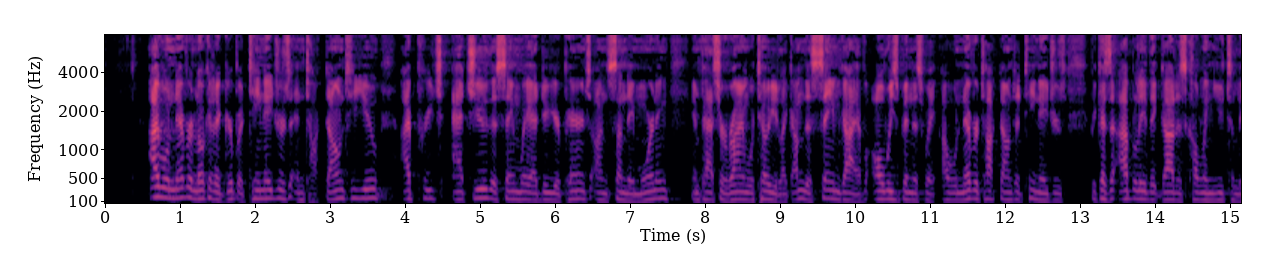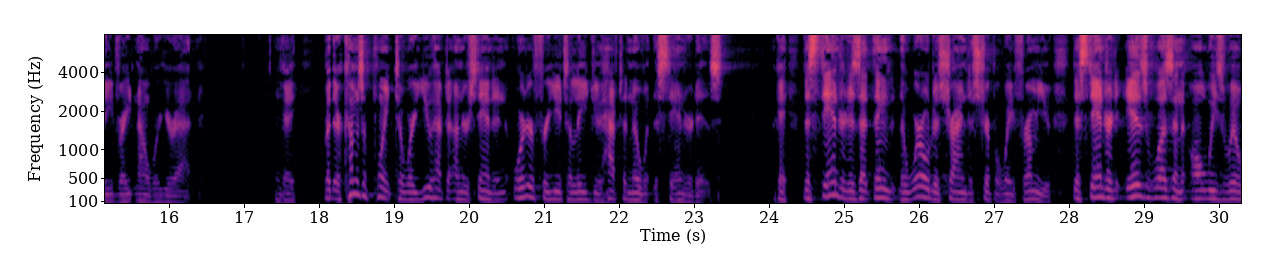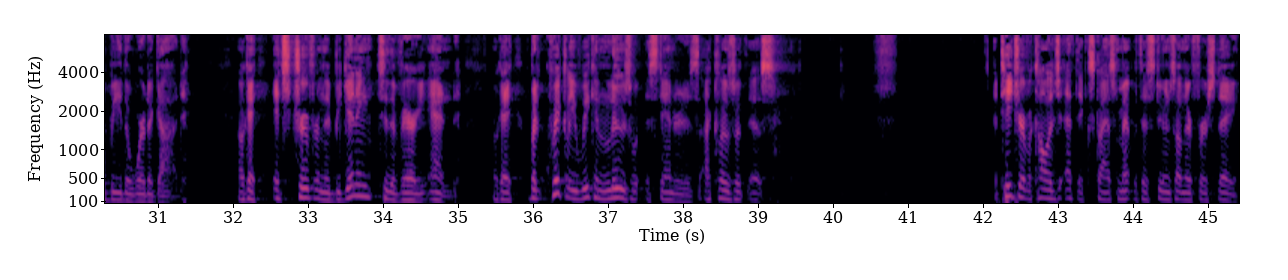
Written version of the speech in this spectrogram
I will never look at a group of teenagers and talk down to you. I preach at you the same way I do your parents on Sunday morning. And Pastor Ryan will tell you, like, I'm the same guy. I've always been this way. I will never talk down to teenagers because I believe that God is calling you to lead right now where you're at. Okay? But there comes a point to where you have to understand in order for you to lead, you have to know what the standard is. Okay, the standard is that thing that the world is trying to strip away from you. The standard is, was, and always will be the Word of God. Okay, it's true from the beginning to the very end. Okay, but quickly we can lose what the standard is. I close with this. A teacher of a college ethics class met with his students on their first day.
